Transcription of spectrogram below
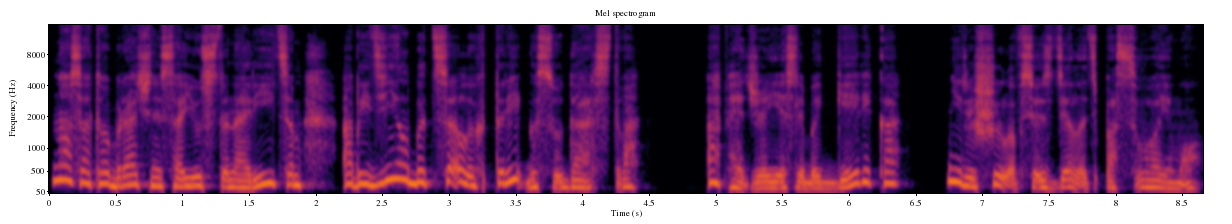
Но зато брачный союз с тонарийцем объединил бы целых три государства. Опять же, если бы Герика не решила все сделать по-своему.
